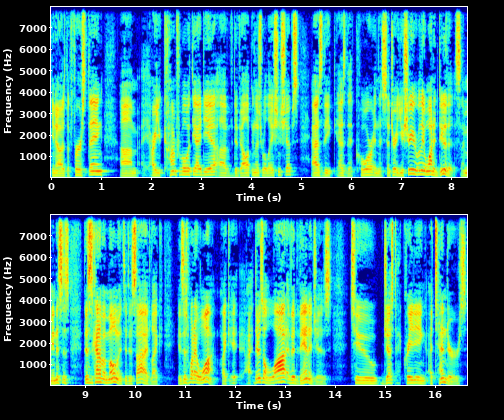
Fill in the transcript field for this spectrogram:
you know, as the first thing. Um, are you comfortable with the idea of developing those relationships as the as the core and the center? Are you sure you really want to do this? I mean, this is this is kind of a moment to decide, like, is this what I want? Like, it, I, there's a lot of advantages to just creating attenders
